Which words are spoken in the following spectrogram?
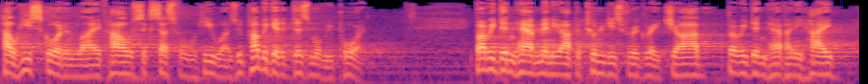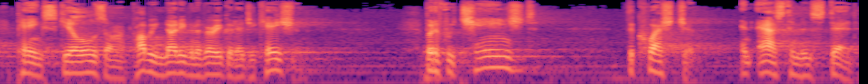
how he scored in life, how successful he was, we'd probably get a dismal report. Probably didn't have many opportunities for a great job, probably didn't have any high paying skills, or probably not even a very good education. But if we changed the question and asked him instead,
